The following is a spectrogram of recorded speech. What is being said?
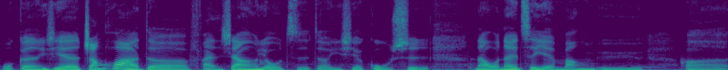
我跟一些彰化的返乡游子的一些故事。那我那一次也忙于呃，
